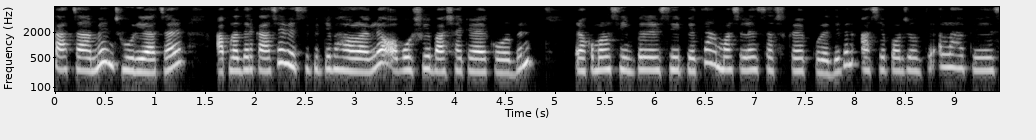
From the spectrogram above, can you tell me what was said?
কাঁচা আমের ঝুরি আচার। আপনাদের কাছে রেসিপিটি ভালো লাগলে অবশ্যই বাসায় ট্রাই করবেন। এরকম আরও সিম্পল রেসিপি পেতে আমার চ্যানেল সাবস্ক্রাইব করে দেবেন। আজকে পর্যন্ত আল্লাহ হাফিজ।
